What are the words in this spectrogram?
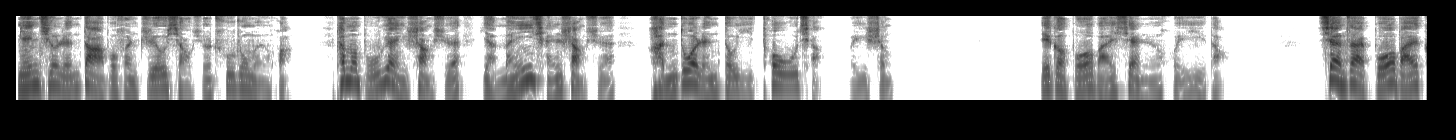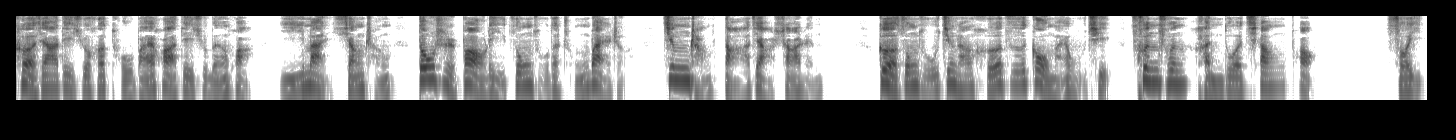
年轻人大部分只有小学、初中文化，他们不愿意上学，也没钱上学，很多人都以偷抢为生。一个博白县人回忆道：“现在博白客家地区和土白话地区文化一脉相承，都是暴力宗族的崇拜者。”经常打架杀人，各宗族经常合资购买武器，村村很多枪炮，所以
